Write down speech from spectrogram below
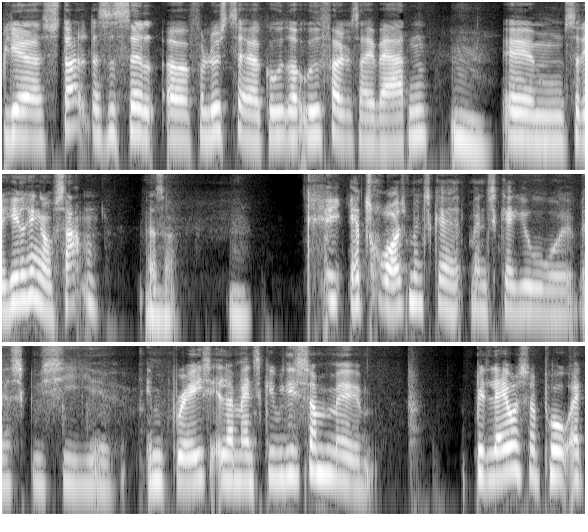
bliver stolt af sig selv og får lyst til at gå ud og udfolde sig i verden. Mm. Øhm, så det hele hænger jo sammen. Altså. Jeg tror også, man skal, man skal jo, øh, hvad skal vi sige, øh, embrace, eller man skal ligesom øh, belave sig på, at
